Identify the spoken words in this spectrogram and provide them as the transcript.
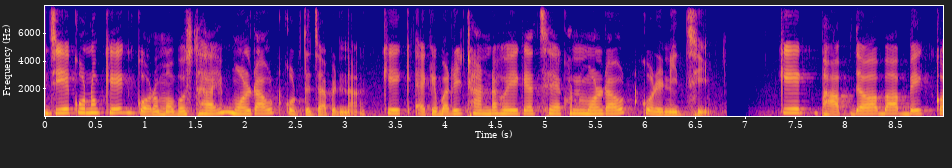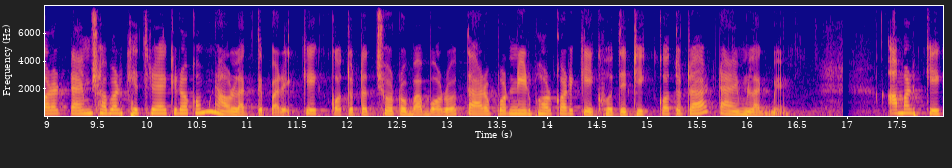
যে কোনো কেক গরম অবস্থায় মোল্ড আউট করতে যাবেন না। কেক একেবারেই ঠান্ডা হয়ে গেছে, এখন মোল্ড আউট করে নিচ্ছি। কেক ভাপ দেওয়া বা বেক করার টাইম সবার ক্ষেত্রে একই রকম, নাও লাগতে পারে। কেক কতটা ছোট বা বড়, তার উপর নির্ভর করে কেক হতে ঠিক কতটা টাইম লাগবে। আমার কেক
